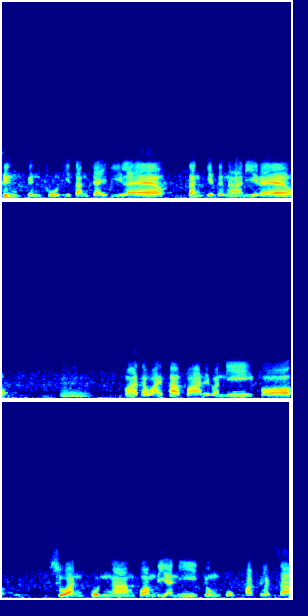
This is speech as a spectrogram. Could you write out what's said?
ซึ่งเป็นผู้ที่ตั้งใจดีแล้ว ตั้งเจตนาดีแล้วมาถวายผ้าป่าในวันนี้ ขอส่วนคุณงามความดีอันนี้จงปกปักรักษา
